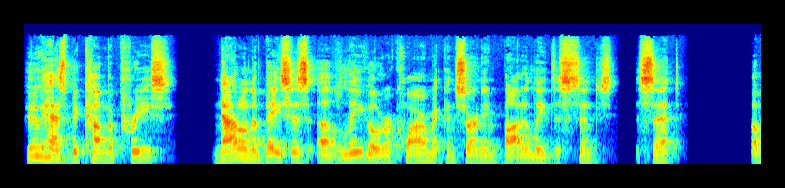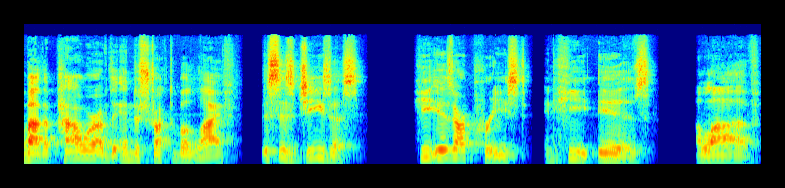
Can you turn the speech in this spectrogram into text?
who has become a priest not on the basis of legal requirement concerning bodily descent, descent, but by the power of the indestructible life. This is Jesus. He is our priest and he is alive.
